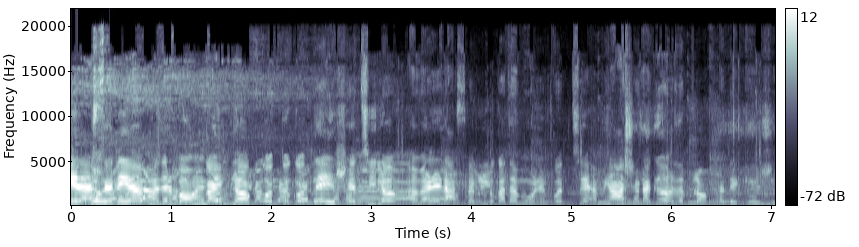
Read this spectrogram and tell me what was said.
এই রাস্তা দিয়ে আমাদের করতে করতে এসেছিল। আবার এই রাস্তাগুলোর কথা মনে পড়ছে। আমি আসার ওদের ব্লগটা দেখে এসেছি।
